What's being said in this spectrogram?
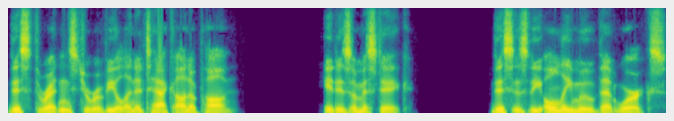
This threatens to reveal an attack on a pawn. It is a mistake. This is the only move that works.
